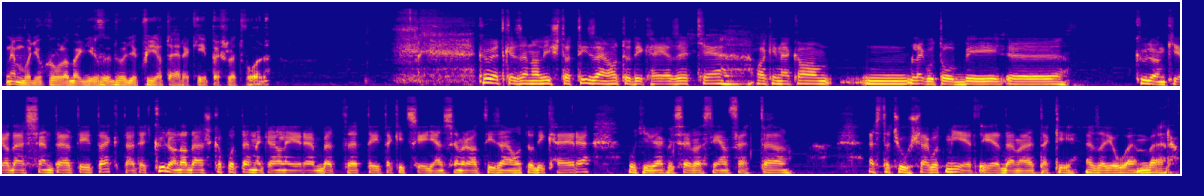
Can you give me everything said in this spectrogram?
nem vagyok róla meggyőződve, hogy a Fiat erre képes lett volna. Következzen a lista 16. helyezettje, akinek a mm, legutóbbi külön kiadást szenteltétek, tehát egy külön adást kapott, ennek ellenére tettétek itt szégyen szemre a 16. helyre, úgy hívják, hogy Sebastian Fettel. Ezt a csúságot miért érdemelte ki ez a jó ember?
